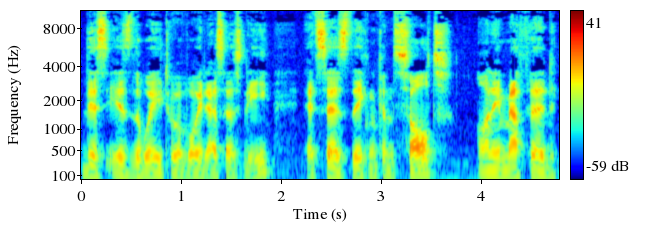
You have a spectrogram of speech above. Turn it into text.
this is the way to avoid SSD. It says they can consult on a method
